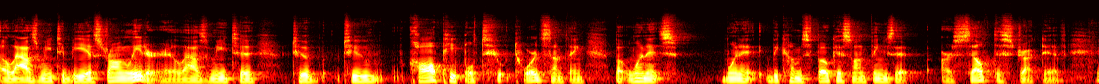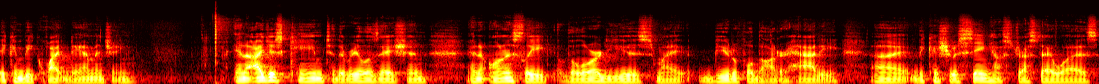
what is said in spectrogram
allows me to be a strong leader. It allows me to to to call people to, towards something. But when it's when it becomes focused on things that are self-destructive, it can be quite damaging. And I just came to the realization, and honestly, the Lord used my beautiful daughter, Hattie, uh, because she was seeing how stressed I was.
